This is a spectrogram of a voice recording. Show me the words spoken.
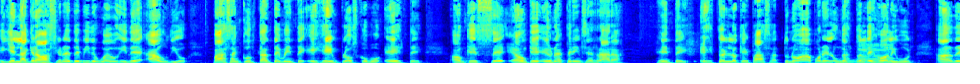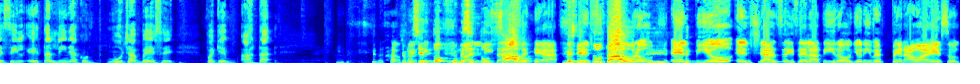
Y en las grabaciones de videojuegos y de audio pasan constantemente ejemplos como este. Aunque, se, aunque es una experiencia rara, gente, esto es lo que pasa. Tú no vas a poner un actor de Hollywood a decir estas líneas con, muchas veces. Porque hasta yo me siento, yo me siento usado. me siento usado. Bro, él vio el chance y se la tiró. Yo ni me esperaba eso.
